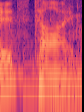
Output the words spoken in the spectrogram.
It's time.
